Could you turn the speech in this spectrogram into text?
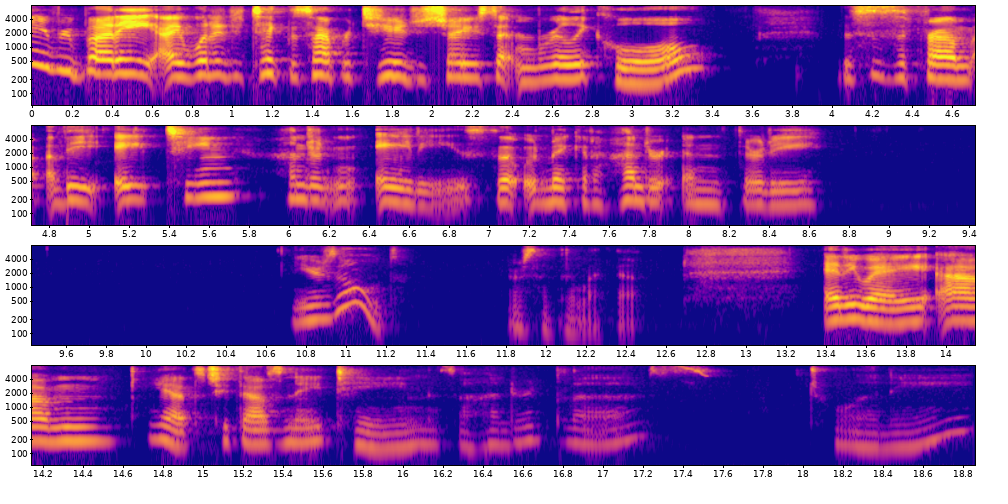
Hey everybody, I wanted to take this opportunity to show you something really cool. This is from the 1880s that would make it 130 years old or something like that. Anyway, um, yeah, it's 2018. It's 100 plus 20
